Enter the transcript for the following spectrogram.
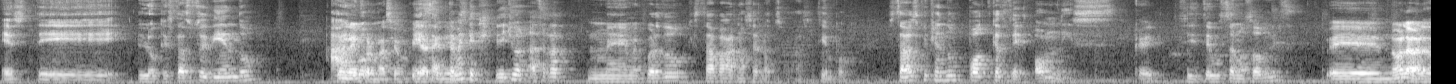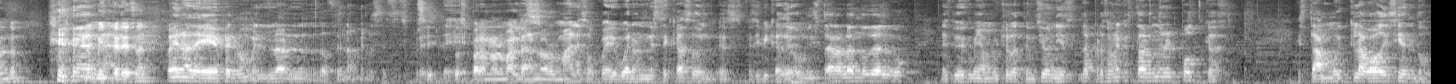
este lo que está sucediendo Con la algo- información que ya Exactamente. Y de hecho, hace rato, me, me acuerdo que estaba, no hace rato, hace tiempo, estaba escuchando un podcast de ovnis. Ok. Si te gustan los ovnis. Eh, no, la verdad no. No me interesan. bueno, de fenómenos, los fenómenos sí, de, los paranormales. Paranormales, o bueno, en este caso específica de OVNI, estar hablando de algo en que me llama mucho la atención y es la persona que está hablando en el podcast está muy clavado diciendo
